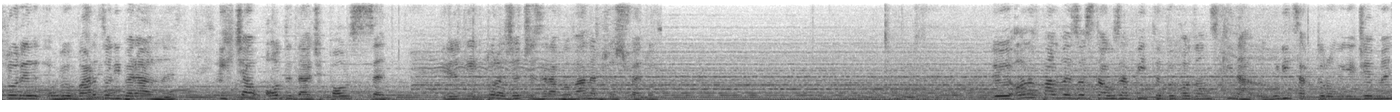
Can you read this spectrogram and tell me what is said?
który był bardzo liberalny i chciał oddać Polsce niektóre rzeczy zrabowane przez Szwedów. Olaf Palme został zabity wychodząc z kina. Ulica, którą jedziemy,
